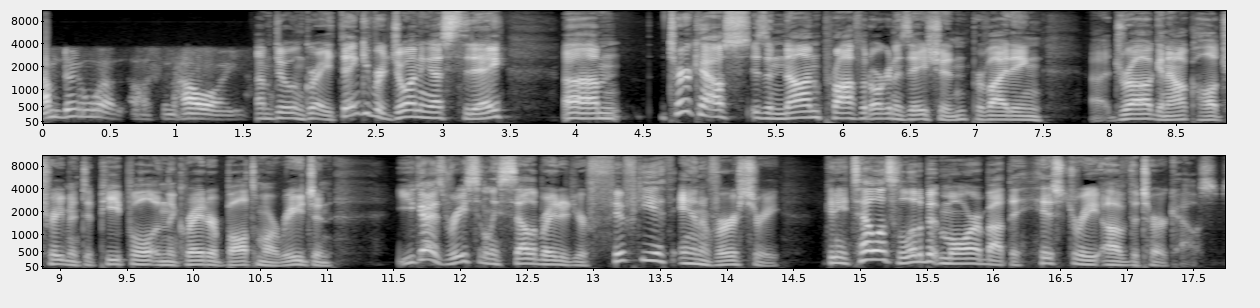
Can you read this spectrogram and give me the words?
I'm doing well, Austin. How are you? I'm doing great. Thank you for joining us today. Um, Tuerk House is a nonprofit organization providing uh, drug and alcohol treatment to people in the greater Baltimore region. You guys recently celebrated your 50th anniversary. Can you tell us a little bit more about the history of the Tuerk House?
